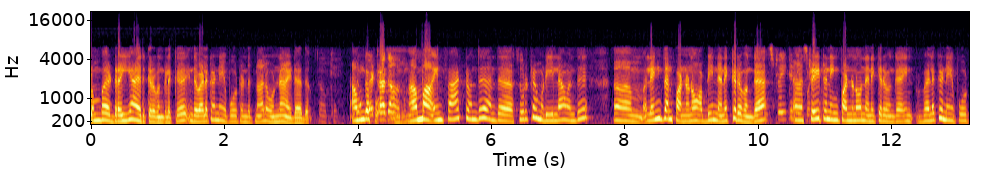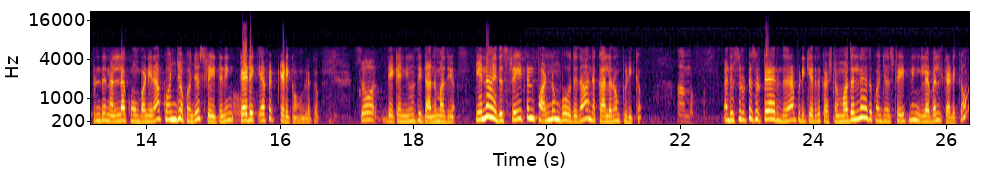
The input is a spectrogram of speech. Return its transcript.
ரொம்ப ட்ரையா இருக்கிறவங்களுக்கு இந்த விளக்கெண்ணெயை போட்டுன்றதுனால ஒண்ணும் ஆயிடாது. அவங்க Better ஆ தான் ஆமா இன்ஃபேக்ட் வந்து அந்த சுருட்ட முடியெல்லாம் வந்து லெங்தன் பண்ணணும் அப்படின்னு நினைக்கிறவங்க ஸ்ட்ரெயிட்டனிங் பண்ணணும்னு நினைக்கிறவங்க விளக்கெண்ணெயை போட்டுட்டு நல்லா கோம் பண்ணினா கொஞ்சம் கொஞ்சம் ஸ்ட்ரெயிட்டனிங் கிடை எஃபெக்ட் கிடைக்கும் உங்களுக்கு. So they can use it அந்த மாதிரியும். ஏன்னா இது ஸ்ட்ரெயிட்டன் பண்ணும்போது தான் அந்த கலரும் பிடிக்கும். ஆமா. அந்த சுருட்டு சுட்டையா இருந்ததுன்னா பிடிக்கிறது கஷ்டம். முதல்ல அது கொஞ்சம் ஸ்ட்ரைட்னிங் லெவல் கிடைக்கும்.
